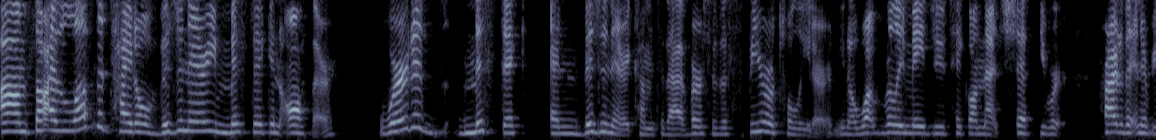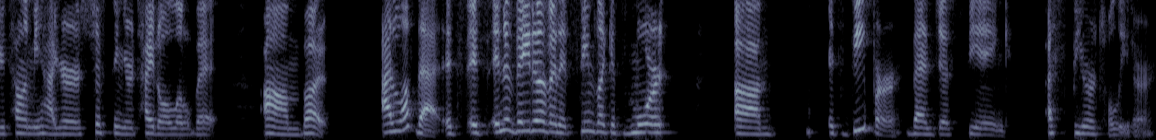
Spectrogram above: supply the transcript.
Um, so I love the title Visionary, Mystic, and Author where did mystic and visionary come to that versus a spiritual leader? You know what really made you take on that shift? You were prior to the interview telling me how you're shifting your title a little bit. Um, but i love that. It's it's innovative and it seems like it's more um, it's deeper than just being a spiritual leader.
